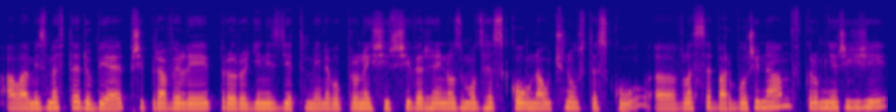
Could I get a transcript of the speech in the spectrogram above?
ale my jsme v té době připravili pro rodiny s dětmi nebo pro nejširší veřejnost moc hezkou naučnou stezku eh, v lese Barbořina v Kroměříži.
